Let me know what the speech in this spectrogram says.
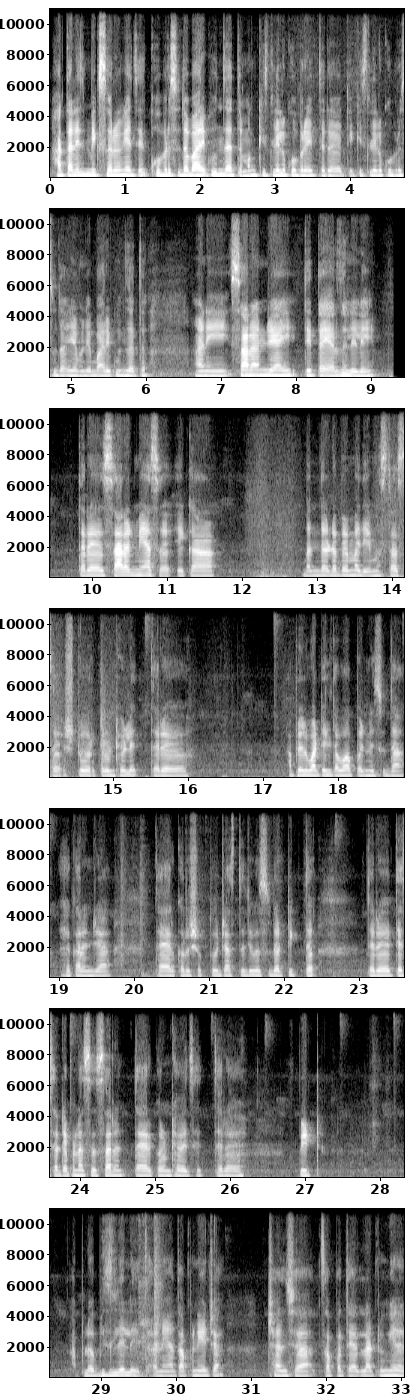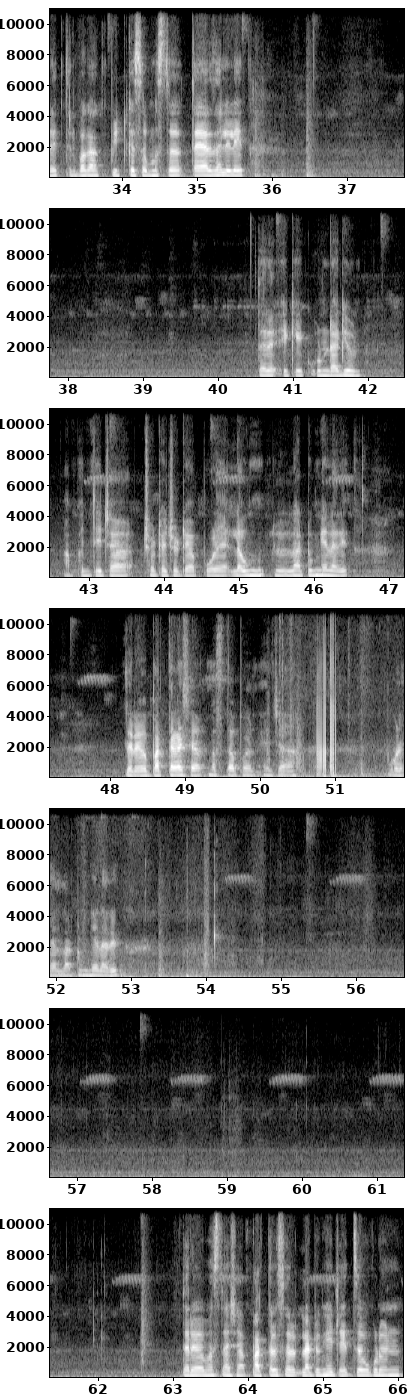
हातानेच मिक्स करून घ्यायचे खोबरंसुद्धा बारीक होऊन जातं. मग किसलेलं खोबरं आहे तर ते किसलेलं खोबरंसुद्धा यामध्ये बारीक होऊन जातं. आणि सारण जे आहे ते तयार झालेले आहे. तर सारण मी असं एका बंद डब्यामध्ये मस्त असं स्टोअर करून ठेवले तर आपल्याला वाटेल तेव्हा आपण सुद्धा ह्या कारंज्या तयार करू शकतो. जास्त दिवससुद्धा टिकतं. तर त्यासाठी आपण असं सारण तयार करून ठेवायचं आहे. तर पीठ आपलं भिजलेलं आहेत आणि आता आपण याच्या छानशा चपात्या लाटून घेणार आहेत. तर बघा पीठ कसं मस्त तयार झालेलं आहेत तर एक एक उंडा घेऊन आपण त्याच्या छोट्या छोट्या पोळ्या लावून लाटून घेणार आहेत. तर पातळ अशा मस्त आपण याच्या पोळ्या लाटून घेणार आहेत. तर मस्त अशा पातळसर लाटून घ्यायचे आहेत. चौकडून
